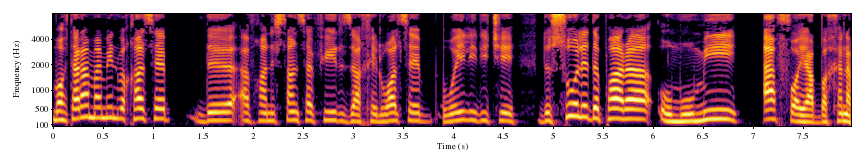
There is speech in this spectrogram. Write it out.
محترم امین وقاص صاحب د افغانستان سفیر زاخیلوال صاحب ویلي دي چې د سولې لپاره عمومي عفو یا بخنه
